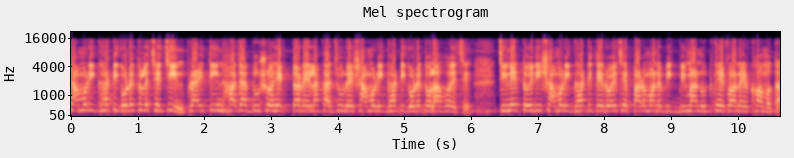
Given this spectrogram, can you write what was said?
সামরিক ঘাঁটি গড়ে তুলেছে চীন। প্রায় তিন হাজার দুশো হেক্টর এলাকা জুড়ে সামরিক ঘাঁটি গড়ে তোলা হয়েছে। চীনের তৈরি সামরিক ঘাঁটিতে রয়েছে পারমাণবিক বিমান উৎক্ষেপণের ক্ষমতা।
